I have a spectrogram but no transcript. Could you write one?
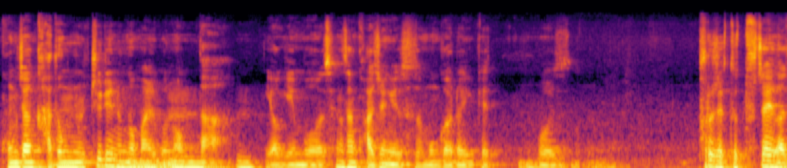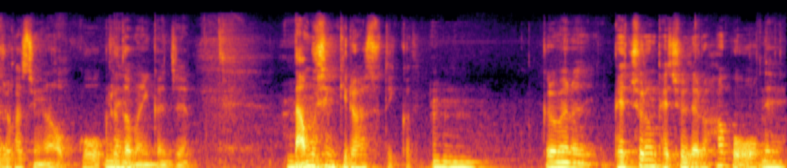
공장 가동률 줄이는 거 말고는 음, 없다. 음. 여기 뭐 생산 과정에 있어서 뭔가를 이렇게 뭐 프로젝트 투자해가지고 할 수 있는 건 없고 그러다 네. 보니까 이제 나무 심기를 할 수도 있거든요. 음, 그러면은 배출은 배출대로 하고 네,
